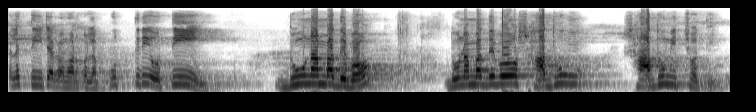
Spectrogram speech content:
তাহলে তিটা ব্যবহার করলাম। পুত্রী ও তি। দু নাম্বার দেব। দু নাম্বার দেব সাধু সাধুম ইচ্ছতি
